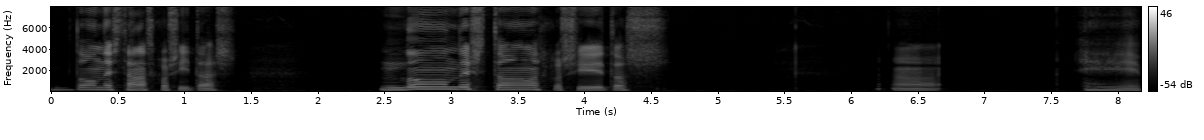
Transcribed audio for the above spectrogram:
¿Dónde están las cositas? ¿Dónde están las cositas? Ah, eh,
